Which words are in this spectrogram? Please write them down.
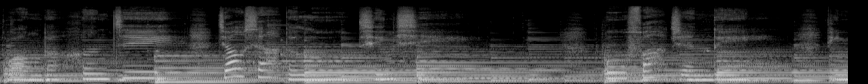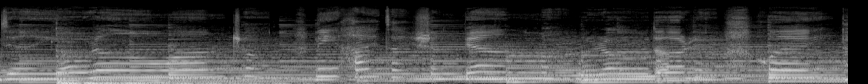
光的痕迹，脚下的路清晰，步伐坚定，听见有人问着你还在身边吗？温柔的人回答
